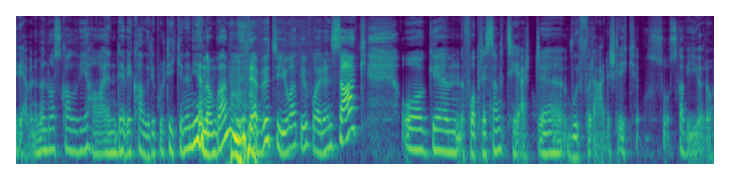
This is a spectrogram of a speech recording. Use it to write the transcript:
krevende. Men nå skal vi ha en, det vi kaller i politikken en gjennomgang. Mm. Det betyr jo at vi får en sak og um, får presentert uh, hvorfor er det slik. Og så skal vi gjøre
